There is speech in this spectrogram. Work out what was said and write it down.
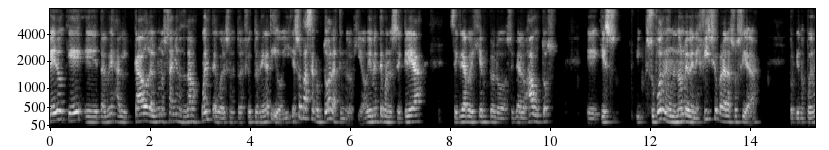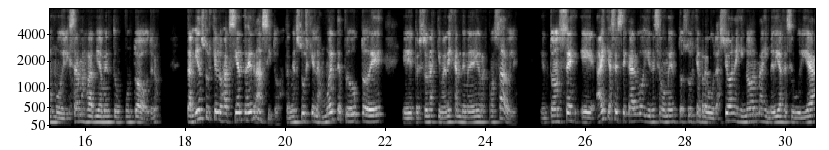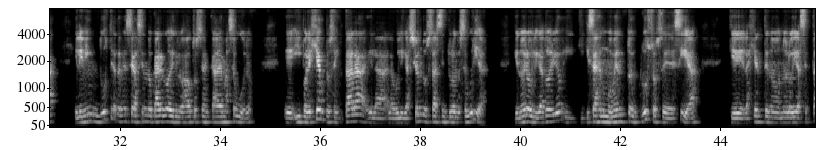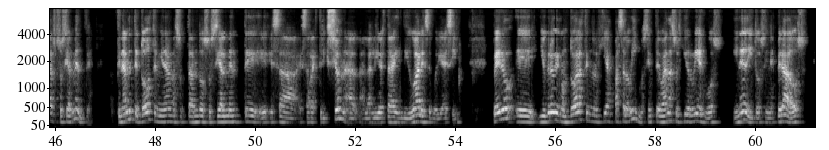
pero que eh, tal vez al cabo de algunos años nos damos cuenta de cuáles son estos efectos negativos. Y eso pasa con todas las tecnologías. Obviamente cuando se crea, se crea por ejemplo, los, se crean los autos, eh, que suponen un enorme beneficio para la sociedad, porque nos podemos movilizar más rápidamente de un punto a otro. También surgen los accidentes de tránsito, también surgen las muertes producto de eh, personas que manejan de manera irresponsable. Entonces, eh, hay que hacerse cargo y en ese momento surgen regulaciones y normas y medidas de seguridad. Y la misma industria también se va haciendo cargo de que los autos sean cada vez más seguros. Eh, y, por ejemplo, se instala la, obligación de usar cinturón de seguridad, que no era obligatorio y, quizás en un momento incluso se decía que la gente no, lo iba a aceptar socialmente. Finalmente todos terminaron aceptando socialmente esa, restricción a las libertades individuales, se podría decir. Pero eh, yo creo que con todas las tecnologías pasa lo mismo, siempre van a surgir riesgos inéditos, inesperados,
